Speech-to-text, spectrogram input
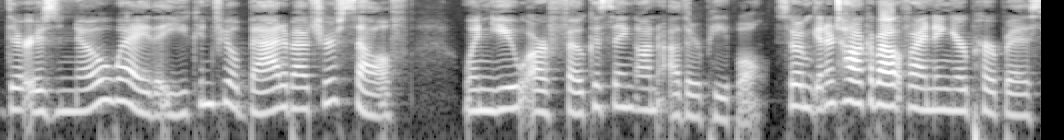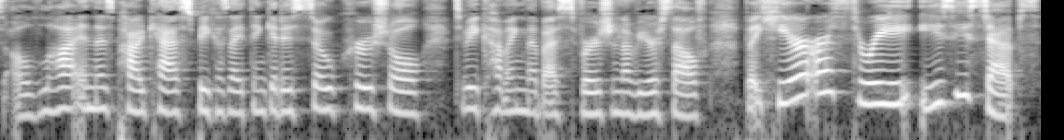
There is no way that you can feel bad about yourself when you are focusing on other people. So, I'm going to talk about finding your purpose a lot in this podcast because I think it is so crucial to becoming the best version of yourself. But here are three easy steps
